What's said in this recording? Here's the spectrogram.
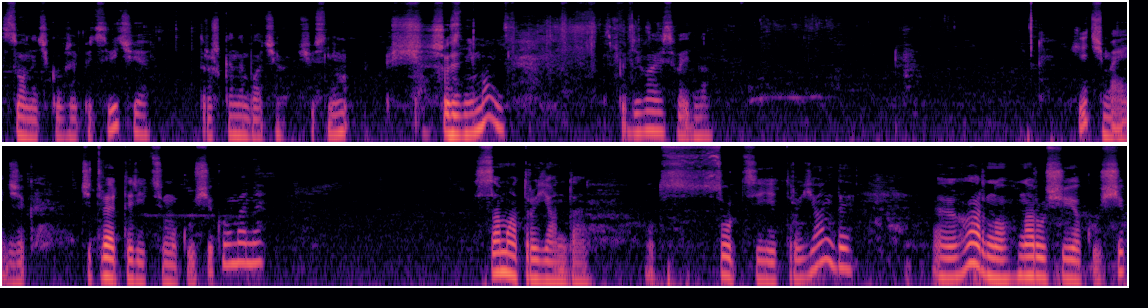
Сонечко вже підсвічує. Трошки не бачу, що, снім... що- що знімаю. Сподіваюсь, видно. Hitch Magic. Четвертий рік цьому кущику в мене. Сама троянда. От сорт цієї троянди. е, Гарно нарощує кущик.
